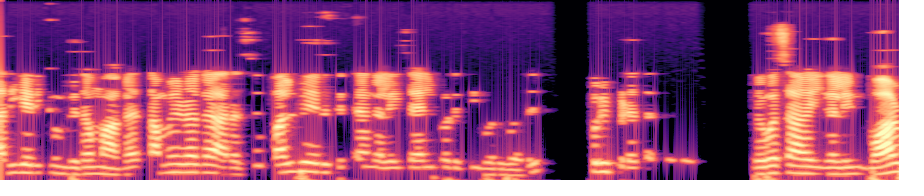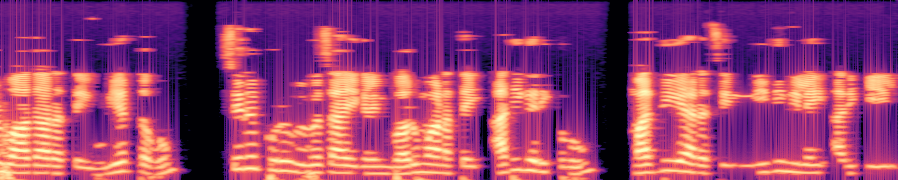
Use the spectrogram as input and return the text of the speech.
அதிகரிக்கும் விதமாக தமிழக அரசு பல்வேறு திட்டங்களை செயல்படுத்தி வருவது குறிப்பிடத்தக்கது. விவசாயிகளின் வாழ்வாதாரத்தை உயர்த்தவும் சிறு குறு விவசாயிகளின் வருமானத்தை அதிகரிக்கவும் மத்திய அரசின் நிதிநிலை அறிக்கையில்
